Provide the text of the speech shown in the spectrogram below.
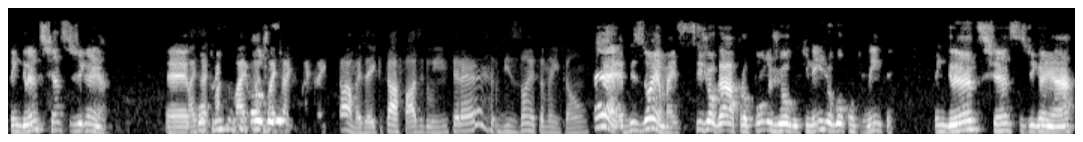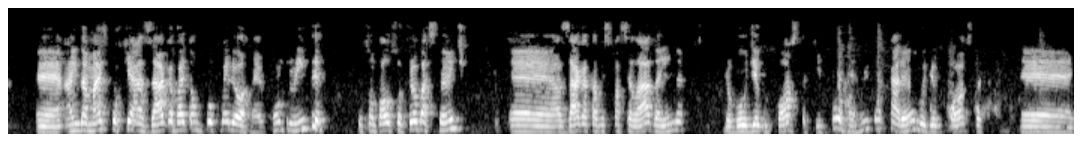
tem grandes chances de ganhar. É, mas, contra o Inter, mas, mas, mas, aí, que tá, mas aí que tá a fase do Inter é bizonha também, então. É, é bizonha, mas se jogar propondo o jogo que nem jogou contra o Inter, tem grandes chances de ganhar. É, ainda mais porque a zaga vai estar um pouco melhor, né? Contra o Inter, o São Paulo sofreu bastante, é, a zaga estava esfacelada ainda, jogou o Diego Costa, que, porra, é ruim pra caramba o Diego Costa, é,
